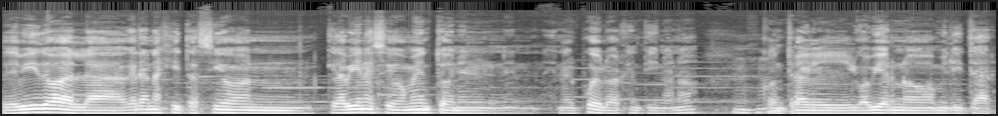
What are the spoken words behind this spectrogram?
debido a la gran agitación que había en ese momento en el, pueblo argentino, ¿no? Contra el gobierno militar.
